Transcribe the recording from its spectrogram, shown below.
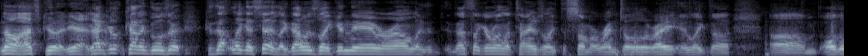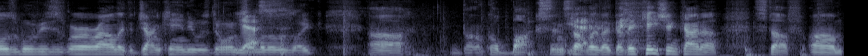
No, that's good. Yeah, that Yeah. go, kind of goes because that, like I said, like that was like in there around like that's like around the times of like the summer rental, right? And like the um all those movies were around. Like the John Candy was doing Yes. some of those like uh the Uncle Bucks and stuff Yeah. like like the vacation kind of stuff. Um,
